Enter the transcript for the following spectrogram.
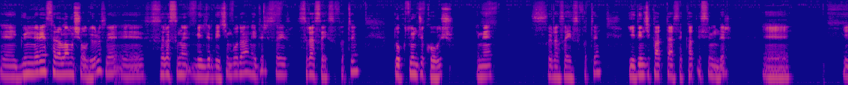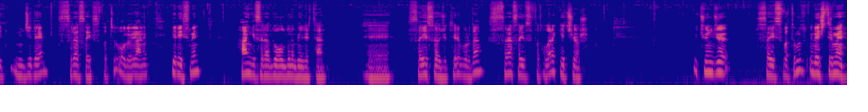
e, günleri sıralamış oluyoruz ve e, sırasını bildirdiği için bu da nedir? Sayı, sıra sayı sıfatı. Dokuzuncu koğuş yine sıra sayı sıfatı. Yedinci kat derse kat isimdir. E, yedinci de sıra sayı sıfatı oluyor. Yani bir ismin hangi sırada olduğunu belirten e, sayı sözcükleri burada sıra sayı sıfatı olarak geçiyor. Üçüncü sayı sıfatımız üleştirme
